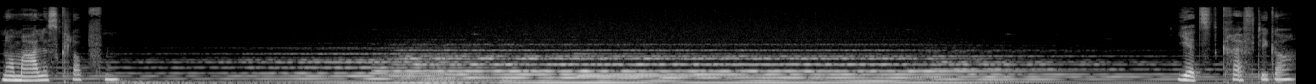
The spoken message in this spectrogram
normales Klopfen. jetzt kräftiger.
